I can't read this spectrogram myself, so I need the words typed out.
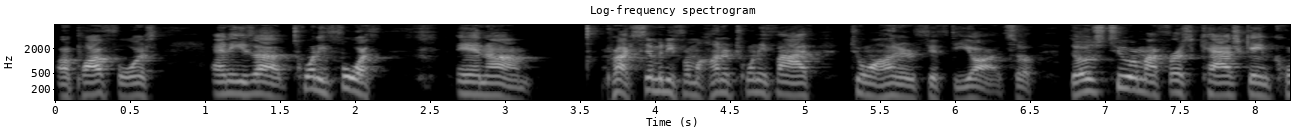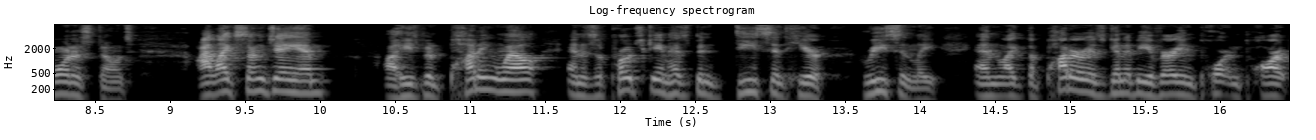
or par fours. And he's uh 24th in um proximity from 125 to 150 yards. So those two are my first cash game cornerstones. I like Sungjae Im. Uh, he's been putting well, and his approach game has been decent here recently. And like the putter is going to be a very important part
